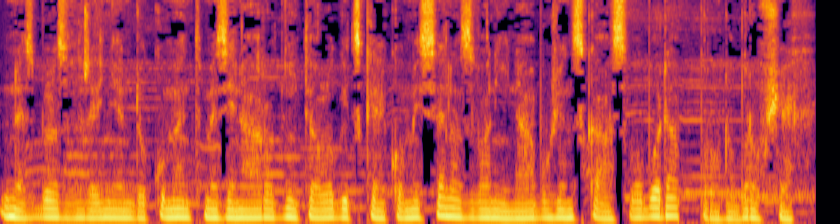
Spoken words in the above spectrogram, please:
Dnes byl zveřejněn dokument Mezinárodní teologické komise nazvaný Náboženská svoboda pro dobro všech.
